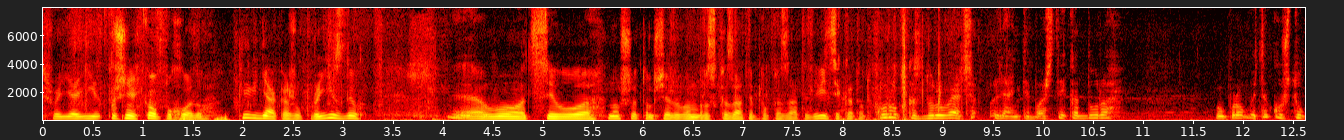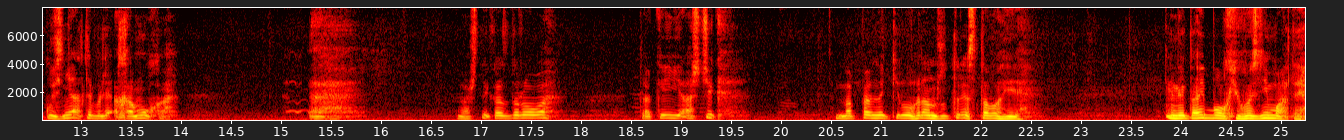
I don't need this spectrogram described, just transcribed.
що я їздив, точніше якого походу. Півдня кажу, проїздив. Е, от, цього. Ну що там ще вам розказати, показати. Дивіться, яка тут коробка здоровеча. Гляньте, бачите, яка дура. Попробуй таку штуку зняти, бляха муха. Ех. Бачите, яка здорова. Такий ящик. Напевне, кілограм зо 300 ваги. Не дай Бог його знімати.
